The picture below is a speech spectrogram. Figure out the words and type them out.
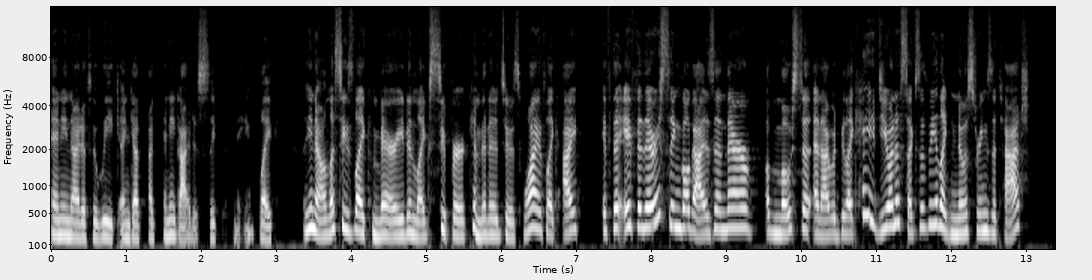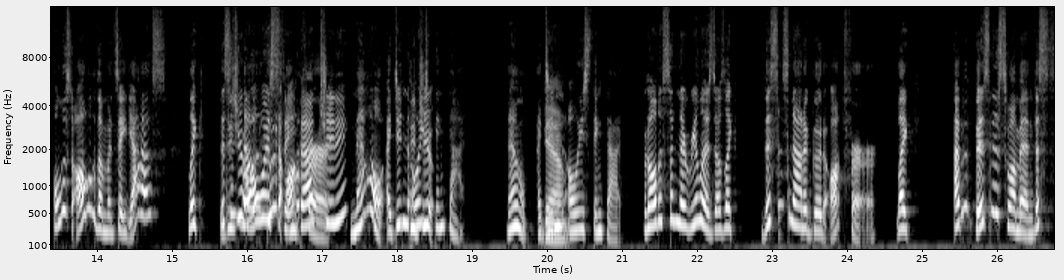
any night of the week and get a, any guy to sleep with me. Like, you know, unless he's like married and like super committed to his wife. Like, I, if the if there's single guys in there, uh, most of, and I would be like, hey, do you want to have sex with me? Like, no strings attached. Almost all of them would say yes. Like, this Did is you always think offer. that, Jeannie? No, I didn't Did always you... think that. No, I didn't yeah. always think that. But all of a sudden, I realized I was like, this is not a good offer. Like, I'm a businesswoman. This is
